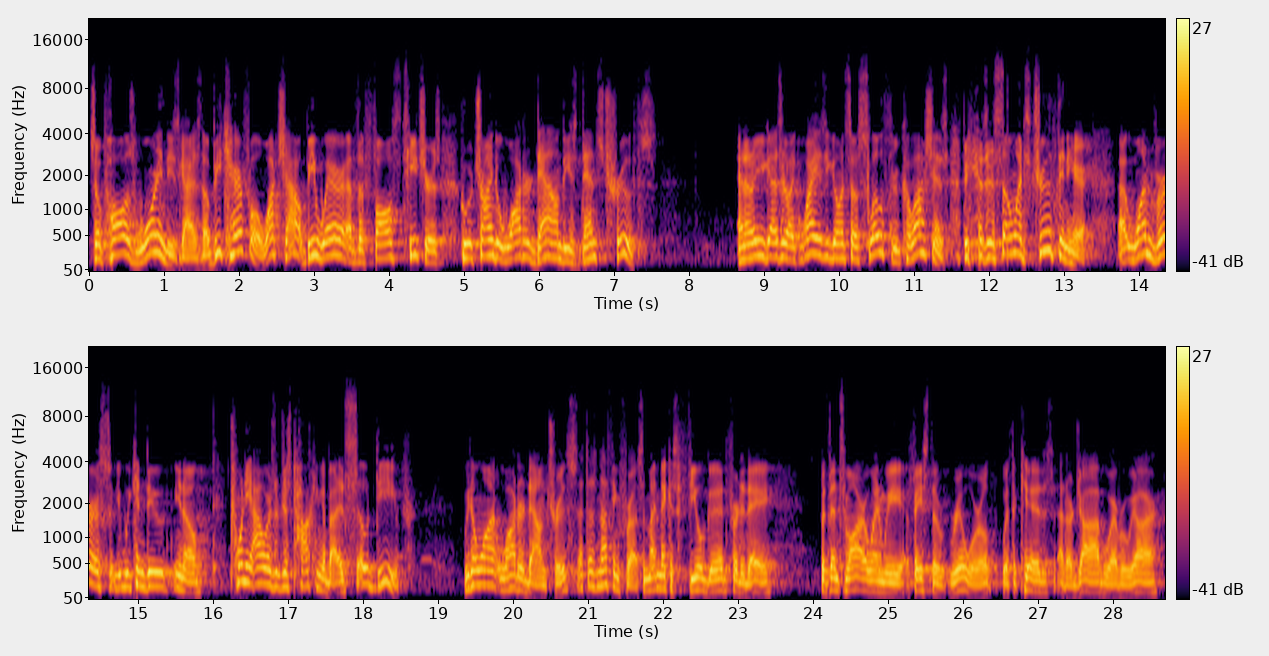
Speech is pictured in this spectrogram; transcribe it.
So Paul is warning these guys, though be careful, watch out, beware of the false teachers who are trying to water down these dense truths. And I know you guys are like, why is he going so slow through Colossians? Because there's so much truth in here. Uh, one verse, we can do, you know, 20 hours of just talking about it. It's so deep. We don't want watered down truths. That does nothing for us. It might make us feel good for today, but then tomorrow, when we face the real world with the kids, at our job, wherever we are,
